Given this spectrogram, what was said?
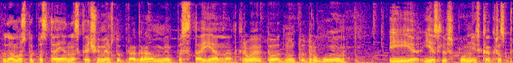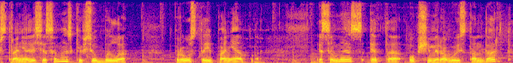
Потому что постоянно скачу между программами, постоянно открываю то одну, то другую. И если вспомнить, как распространялись смс все было просто и понятно. СМС – это общий мировой стандарт,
